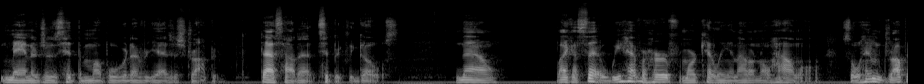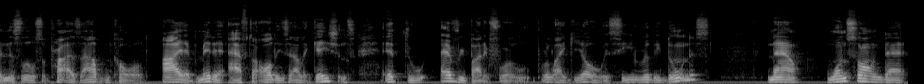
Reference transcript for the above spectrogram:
managers hit them up or whatever. Yeah, just drop it. That's how that typically goes. Now, like I said, we haven't heard from R. Kelly in I don't know how long. So him dropping this little surprise album called I Admit It after all these allegations, it threw everybody for a loop. We're like, yo, is he really doing this? Now, one song that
